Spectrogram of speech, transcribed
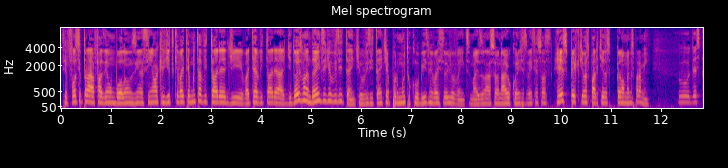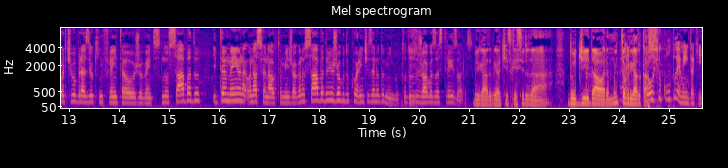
se fosse para fazer um bolãozinho assim, eu acredito que vai ter muita vitória de. Vai ter a vitória de dois mandantes e de um visitante. O visitante é por muito clubismo e vai ser o Juventus. Mas o Nacional e o Corinthians vencem suas respectivas partidas, pelo menos para mim. O Desportivo Brasil que enfrenta o Juventus no sábado e também o, o Nacional que também joga no sábado e o jogo do Corinthians é no domingo. Todos os jogos às três horas. Obrigado, obrigado. Tinha esquecido da, do dia e da hora. Muito É, obrigado, Cássio. Trouxe o complemento aqui.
